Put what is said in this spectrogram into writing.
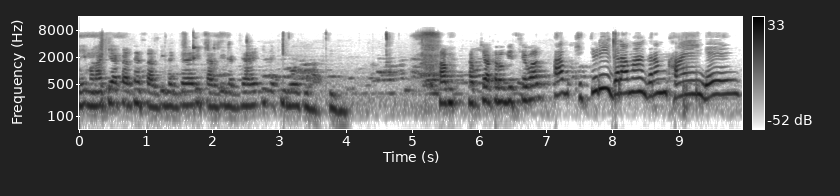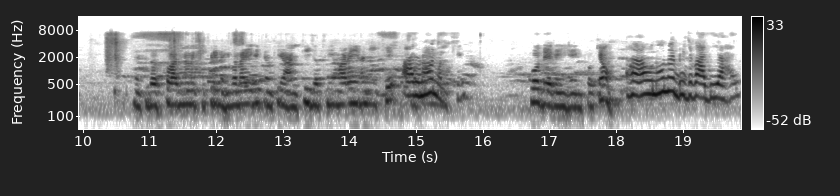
यही मना किया करते हैं सर्दी लग जाएगी सर्दी लग जाएगी लेकिन रोज नहाती हैं। अब अब क्या करोगी इसके बाद? अब खिचड़ी गरमा गरम खाएँगे। दस दोस्तों आज मैंने खिचड़ी नहीं बनाई है क्योंकि आंटी जो थी हमारे यहाँ नीचे आज उन्होंने- वो दे गई हैं इनको क्यों? हाँ उन्होंने भिजवा दिया है।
